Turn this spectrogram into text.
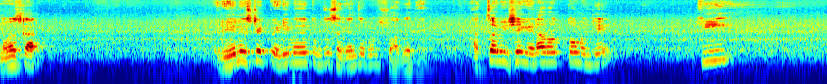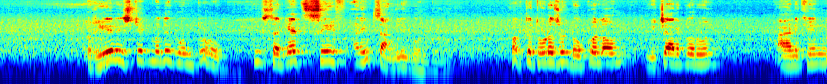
नमस्कार. रिअल इस्टेट पेढीमध्ये तुमचं सगळ्यांचं खूप स्वागत आहे. आजचा विषय घेणार आहोत तो म्हणजे की रिअल इस्टेटमध्ये गुंतवणूक ही सगळ्यात सेफ आणि चांगली गुंतवणूक. फक्त थोडंसं डोकं लावून विचार करून आणखीन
